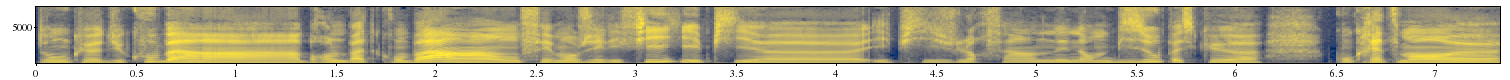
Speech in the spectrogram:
Donc du coup bah branle-bas de combat, hein, on fait manger les filles et puis et puis je leur fais un énorme bisou parce que concrètement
